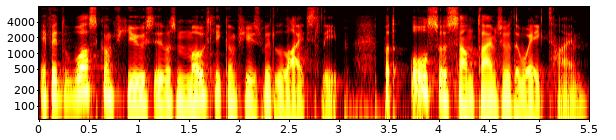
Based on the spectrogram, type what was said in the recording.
If it was confused, it was mostly confused with light sleep, but also sometimes with awake time.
